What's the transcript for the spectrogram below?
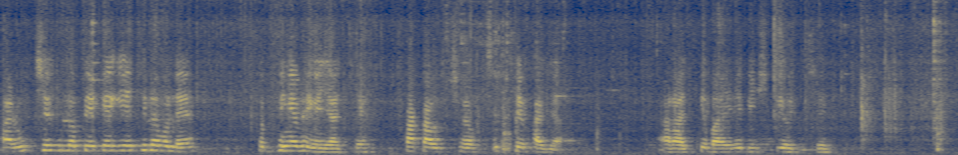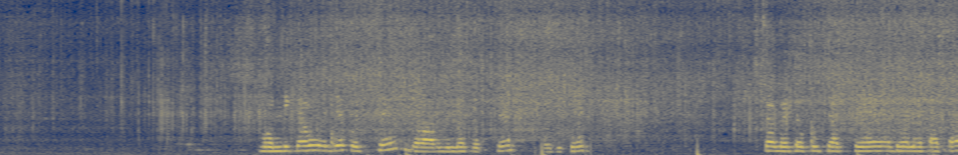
আর উচ্ছেগুলো পেকে গিয়েছিল বলে সব ভেঙে ভেঙে যাচ্ছে। পাকা উচ্ছে উচ্ছে ভাজা। আর আজকে বাইরে বৃষ্টি হচ্ছে। মল্লিকাও ওই যে করছে, জোয়ারগুলো করছে ওদিকে। টমেটো কুচাচ্ছে, ধনে পাতা।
